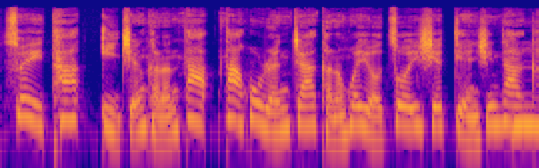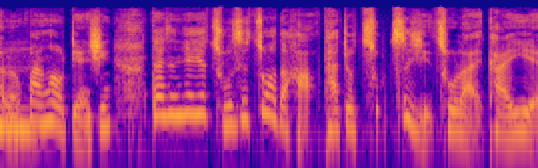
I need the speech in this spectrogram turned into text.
所以他以前可能大大户人家可能会有做一些点心，他可能饭后点心，但是那些厨师做得好，他就出自己出来开业。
